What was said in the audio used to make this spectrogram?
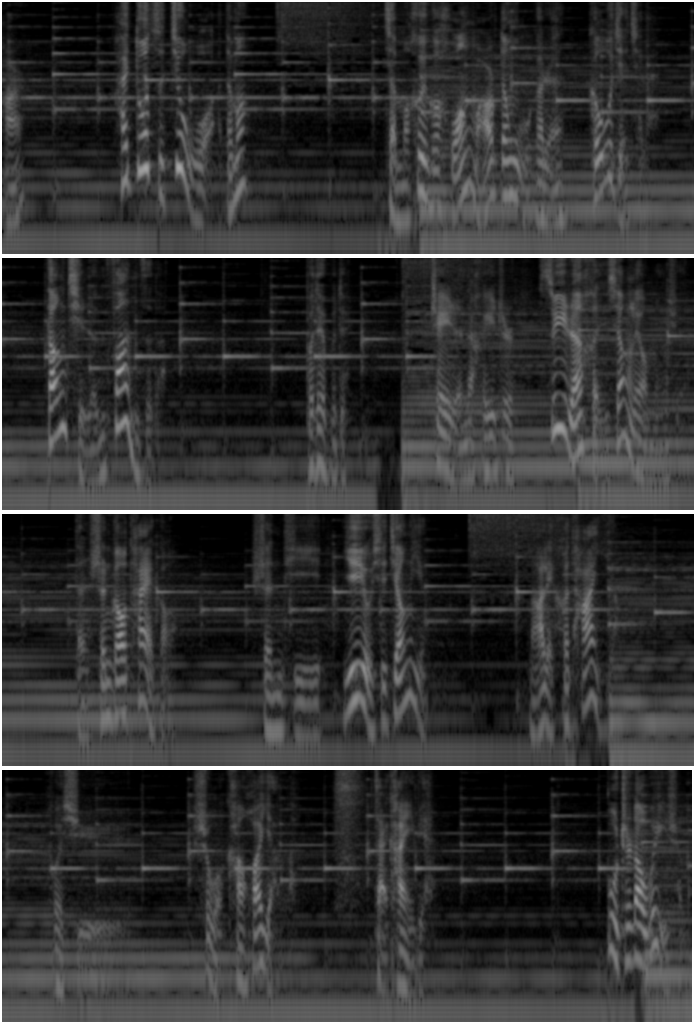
孩，还多次救我的吗？怎么会和黄毛等五个人勾结起来，当起人贩子的？不对不对，这人的黑痣虽然很像廖明雪，但身高太高，身体也有些僵硬，哪里和他一样？或许是我看花眼了，再看一遍。不知道为什么，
